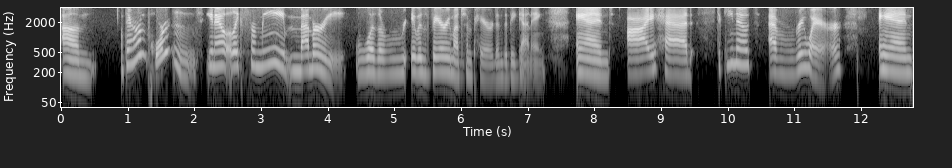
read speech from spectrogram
um they're important. You know, like for me memory was a re- it was very much impaired in the beginning. And I had sticky notes everywhere and.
